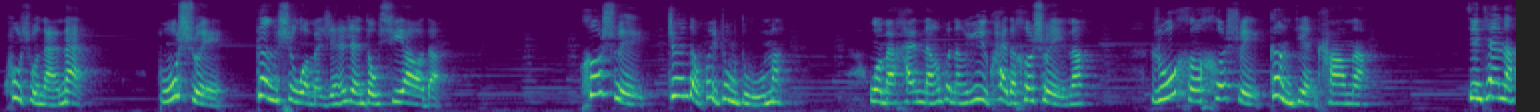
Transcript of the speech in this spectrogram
酷暑难耐，补水更是我们人人都需要的。喝水真的会中毒吗？我们还能不能愉快的喝水呢？如何喝水更健康呢？今天呢，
